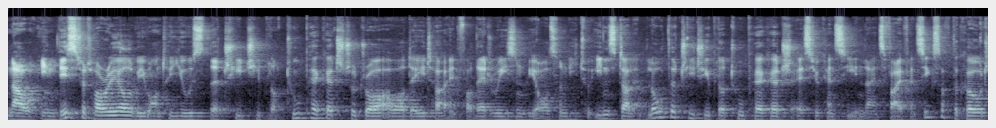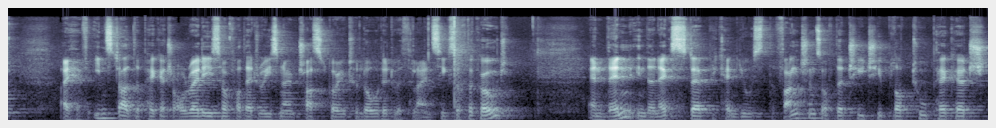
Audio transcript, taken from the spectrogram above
Now, in this tutorial, we want to use the ggplot2 package to draw our data. And for that reason, we also need to install and load the ggplot2 package, as you can see in lines 5 and 6 of the code. I have installed the package already, so for that reason, I'm just going to load it with line 6 of the code. And then in the next step, we can use the functions of the ggplot2 package,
